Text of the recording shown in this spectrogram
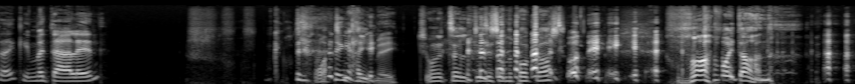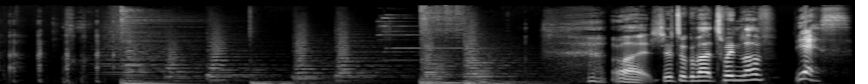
Thank you, my darling. Why do you hate me? Do you want to do this on the podcast? what have I done? All right, should we talk about twin love? Yes,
